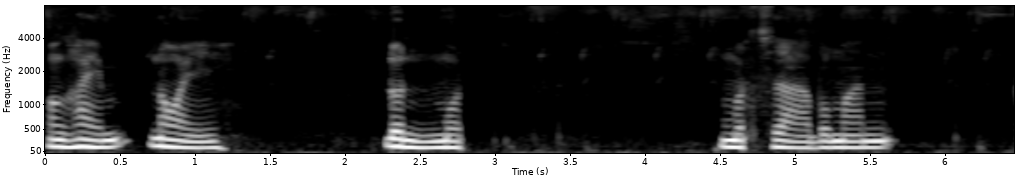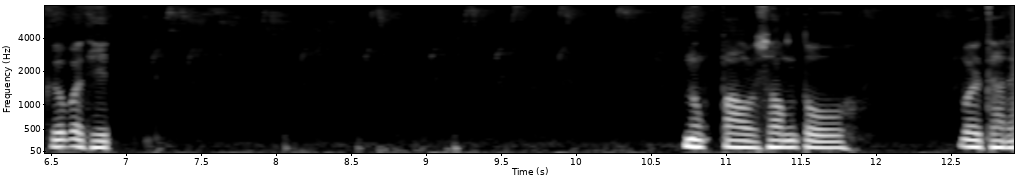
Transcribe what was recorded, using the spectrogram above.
มักให้หน่อยดนหมด หมดสาประมาณเกือบอาทิตย์ นกเป่าสองโตวบริทัน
